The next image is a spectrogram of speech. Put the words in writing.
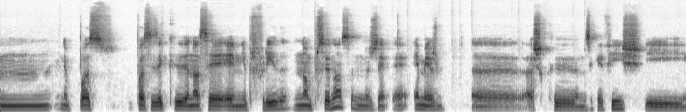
um, posso, posso dizer que a nossa é, é, a minha preferida, não por ser nossa, mas é, é, é mesmo. Uh, acho que a música é fixe e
